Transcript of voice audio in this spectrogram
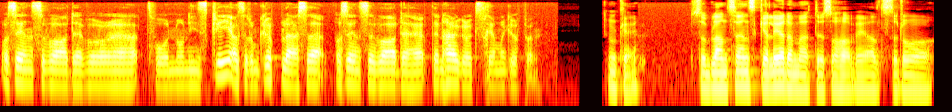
och sen så var det våra två non-inscri, alltså de grupplösa och sen så var det den högerextrema gruppen. Okej. Så bland svenska ledamöter så har vi alltså då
